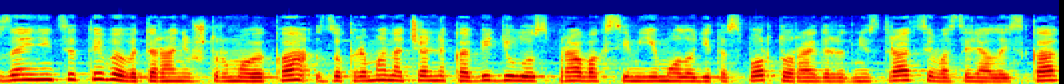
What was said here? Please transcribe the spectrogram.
За ініціативи ветеранів штурмовика, зокрема начальника відділу у справах сім'ї, молоді та спорту райдержадміністрації Василя Лиська,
